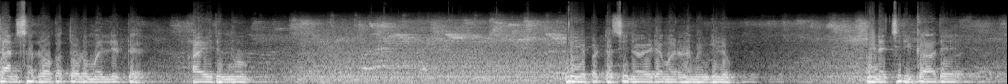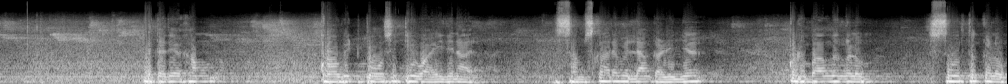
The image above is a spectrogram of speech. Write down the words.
ക്യാൻസർ രോഗത്തോട് മല്ലിട്ട് ആയിരുന്നു പ്രിയപ്പെട്ട സിനോയുടെ മരണമെങ്കിലും നനച്ചിരിക്കാതെ മൃതദേഹം കോവിഡ് പോസിറ്റീവ് ആയതിനാൽ സംസ്കാരമെല്ലാം കഴിഞ്ഞ് കുടുംബാംഗങ്ങളും സുഹൃത്തുക്കളും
